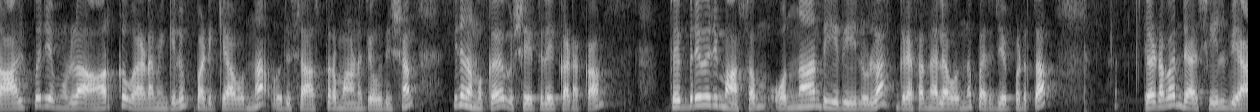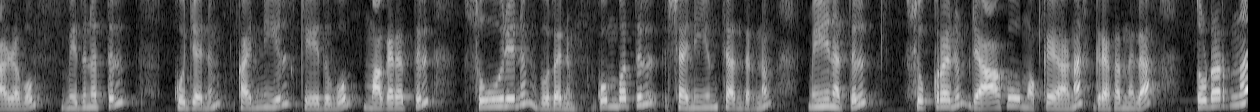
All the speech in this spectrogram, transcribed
താല്പര്യമുള്ള ആർക്ക് വേണമെങ്കിലും പഠിക്കാവുന്ന ഒരു ശാസ്ത്രമാണ് ജ്യോതിഷം. ഇനി നമുക്ക് വിഷയത്തിലേക്ക് കടക്കാം. ഫെബ്രുവരി മാസം ഒന്നാം തീയതിയിലുള്ള ഗ്രഹനില ഒന്ന് പരിചയപ്പെടുത്താം. ഇടവൻ രാശിയിൽ വ്യാഴവും മിഥുനത്തിൽ കുജനും കന്നിയിൽ കേതുവും മകരത്തിൽ സൂര്യനും ബുധനും കുംഭത്തിൽ ശനിയും ചന്ദ്രനും മീനത്തിൽ ശുക്രനും രാഹുവുമൊക്കെയാണ് ഗ്രഹനില. തുടർന്ന്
